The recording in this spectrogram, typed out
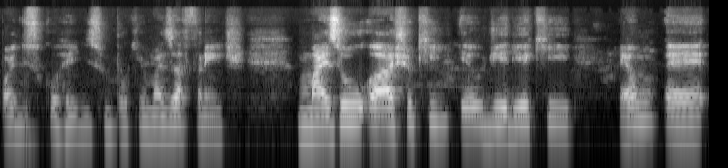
pode discorrer disso um pouquinho mais à frente. Mas eu acho que eu diria que é um, é,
